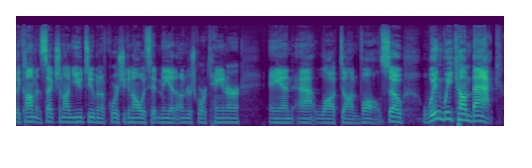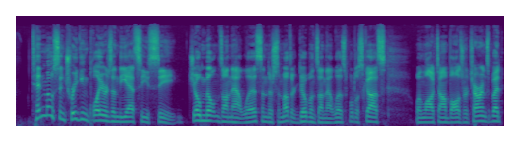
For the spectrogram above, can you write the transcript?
the comment section on YouTube, and of course you can always hit me at underscore Cainer and at Locked On Vols. So when we come back, 10 most intriguing players in the SEC. Joe Milton's on that list, and there's some other good ones on that list we'll discuss when Locked On Vols returns. But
